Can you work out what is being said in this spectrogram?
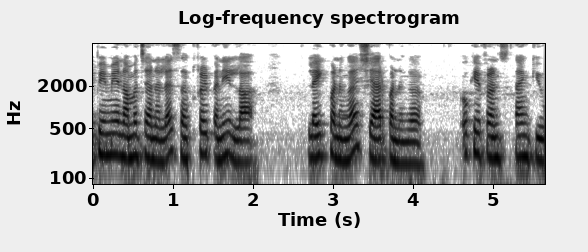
எப்பயுமே நம்ம சேனலை சப்ஸ்கிரைப் பண்ணி லா லைக் பண்ணுங்கள் ஷேர் பண்ணுங்கள் ஓகே ஃப்ரெண்ட்ஸ். Thank you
